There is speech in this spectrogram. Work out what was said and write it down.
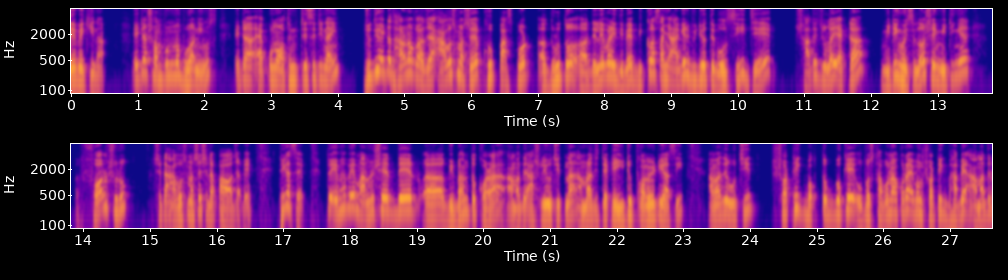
দেবে কি না এটা সম্পূর্ণ ভুয়া নিউজ এটা কোনো অথেন্টিসিটি নাই। যদিও এটা ধারণা করা যায় আগস্ট মাসে খুব পাসপোর্ট দ্রুত ডেলিভারি দিবে। বিকজ আমি আগের ভিডিওতে বলছি যে সাতই জুলাই একটা মিটিং হয়েছিল। সেই মিটিংয়ের ফলস্বরূপ সেটা আগস্ট মাসে সেটা পাওয়া যাবে। ঠিক আছে? তো এভাবে মানুষেরদের বিভ্রান্ত করা আমাদের আসলেই উচিত না। আমরা যেহেতু একটা ইউটিউব কমিউনিটি আছি, আমাদের উচিত সঠিক বক্তব্যকে উপস্থাপনা করা এবং সঠিকভাবে আমাদের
